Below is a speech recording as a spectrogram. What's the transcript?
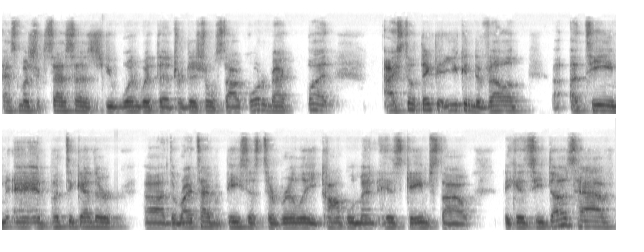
as much success as you would with a traditional style quarterback, but I still think that you can develop a team and put together uh, the right type of pieces to really complement his game style because he does have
